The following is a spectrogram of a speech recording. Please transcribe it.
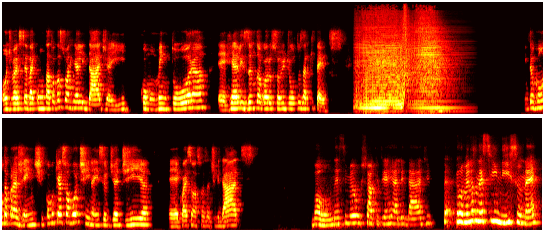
onde você vai contar toda a sua realidade aí como mentora, é, realizando agora o sonho de outros arquitetos. Então conta pra gente como que é a sua rotina aí, seu dia a dia, é, quais são as suas atividades. Bom, nesse meu choque de realidade, pelo menos nesse início, né,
